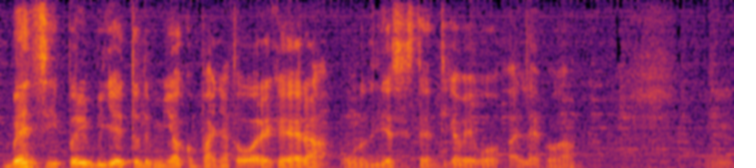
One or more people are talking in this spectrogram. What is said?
bensì per il biglietto del mio accompagnatore, che era uno degli assistenti che avevo all'epoca. Mm,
